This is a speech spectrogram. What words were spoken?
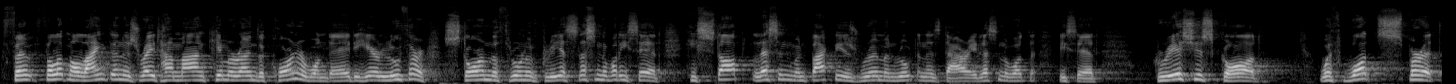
Philip Melanchthon, his right hand man, came around the corner one day to hear Luther storm the throne of grace. Listen to what he said. He stopped, listened, went back to his room, and wrote in his diary. Listen to what he said Gracious God, with what spirit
